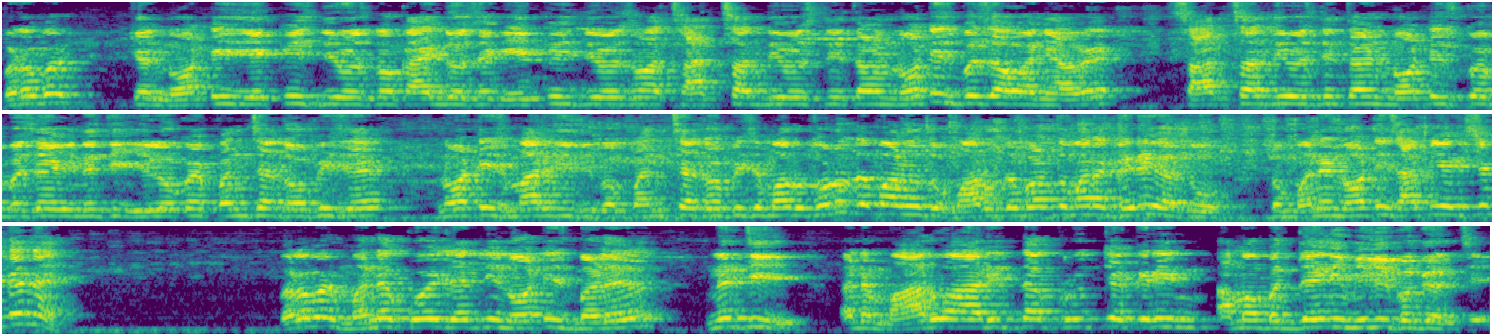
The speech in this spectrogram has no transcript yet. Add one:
બરોબર? કે નોટિસ એકવીસ દિવસનો કાયદો છે કે એકવીસ દિવસમાં સાત સાત દિવસની ત્રણ નોટિસ બજાવવાની આવે. સાત સાત દિવસની ત્રણ નોટિસ કોઈ બજાવી નથી. એ લોકોએ પંચાયત ઓફિસે નોટિસ મારી દીધી. પણ પંચાયત ઓફિસે મારું થોડું દબાણ હતું. મારું દબાણ તો મારા ઘરે હતું. તો મને નોટિસ આપી શકે ને બરાબર? મને કોઈ જાતની નોટિસ મળેલ નથી. અને મારું આ રીતના કૃત્ય કરીને આમાં બધાની મિલીભગત છે.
